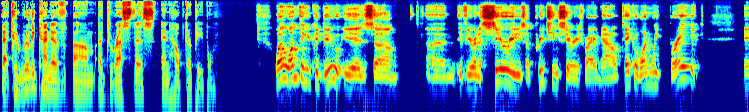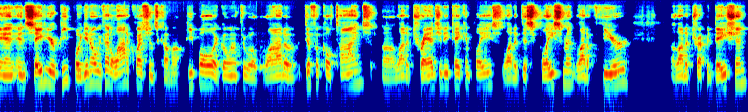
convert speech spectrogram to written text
that could really kind of um, address this and help their people well one thing you could do is um, um, if you're in a series a preaching series right now take a one week break and, and say to your people, you know, we've had a lot of questions come up. People are going through a lot of difficult times, uh, a lot of tragedy taking place, a lot of displacement, a lot of fear, a lot of trepidation.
